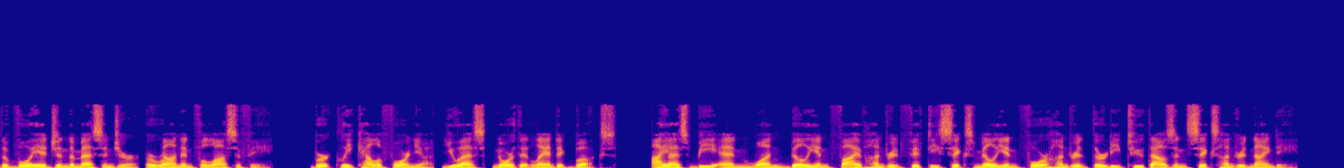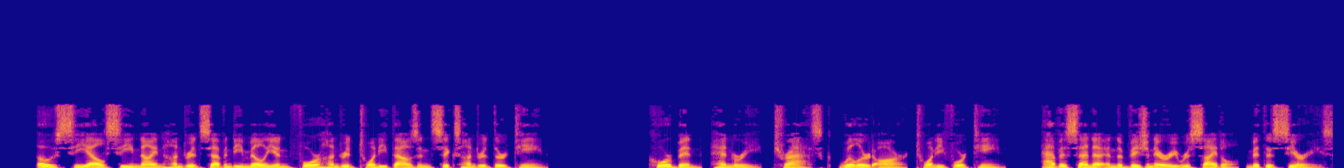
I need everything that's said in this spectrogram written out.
The Voyage and the Messenger, Iran and Philosophy. Berkeley, California, U.S., North Atlantic Books. ISBN 1546432690. OCLC 970420613. Corbin, Henry, Trask, Willard R. 2014. Avicenna and the Visionary Recital, Mythos Series.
